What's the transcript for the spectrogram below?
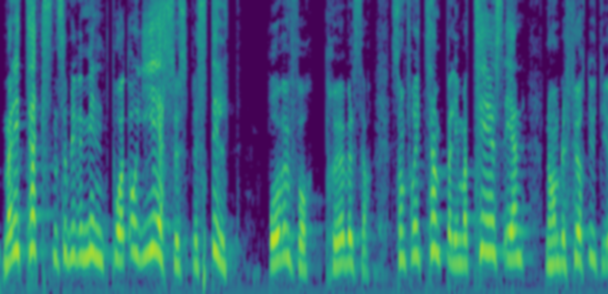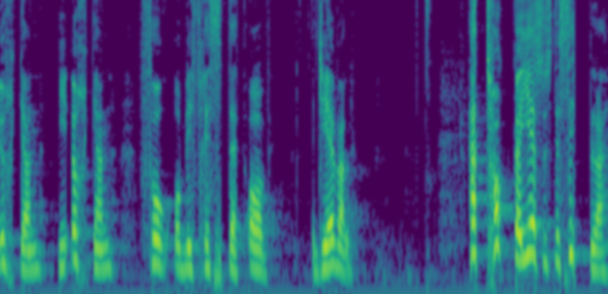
Men i teksten så blir vi minnet på at òg Jesus ble stilt overfor prøvelser. Som f.eks. i Matteus 1, når han ble ført ut i ørken, i ørken for å bli fristet av djevel. Her takker Jesus disiplene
